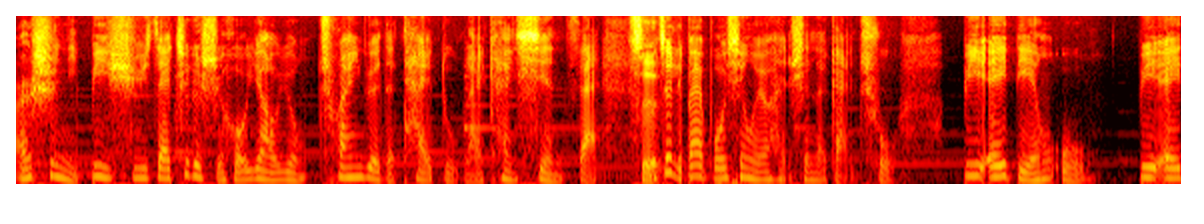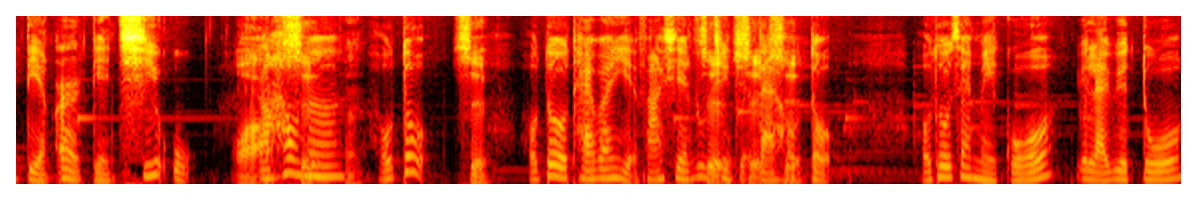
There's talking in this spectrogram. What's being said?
而是你必须在这个时候要用穿越的态度来看现在。是我这礼拜播新闻有很深的感触，BA 点五，BA 点二点七五，哇，然后呢，嗯、猴痘是。猴痘，台湾也发现入境者带猴痘，猴痘在美国越来越多。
